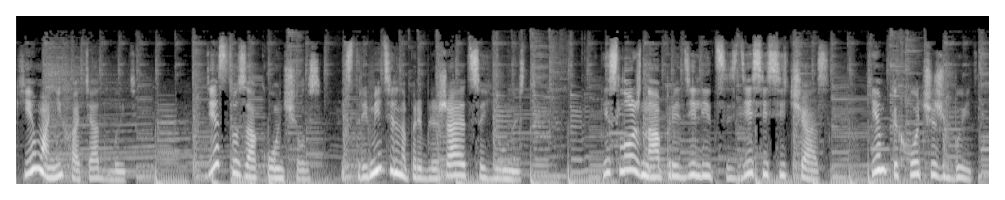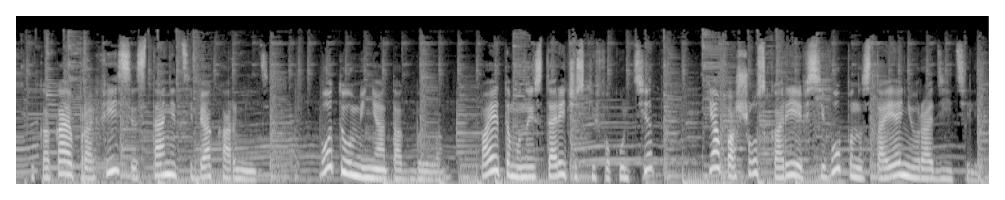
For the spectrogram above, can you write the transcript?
кем они хотят быть. Детство закончилось, и стремительно приближается юность. И сложно определиться здесь и сейчас, кем ты хочешь быть и какая профессия станет тебя кормить. Вот и у меня так было. Поэтому на исторический факультет я пошел, скорее всего, по настоянию родителей –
